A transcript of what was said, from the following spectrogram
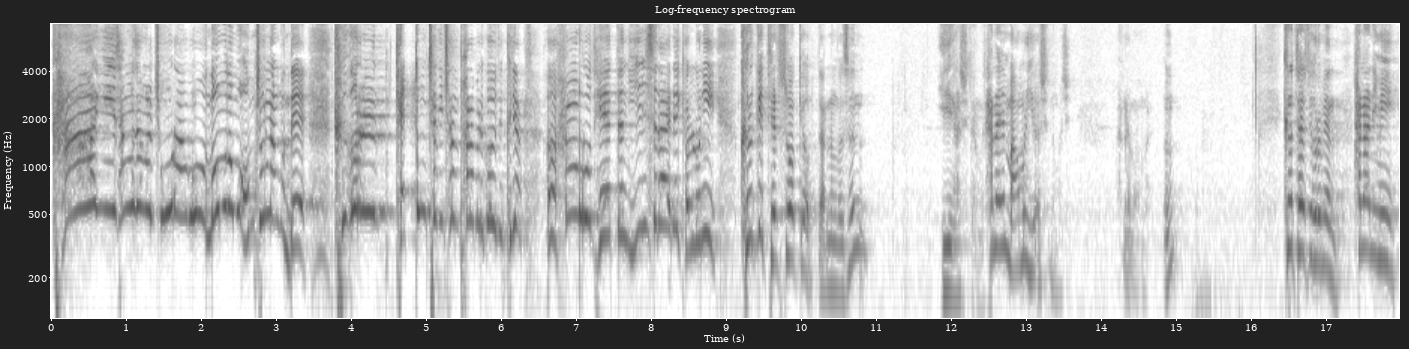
가히 상상을 초월하고 너무너무 엄청난 건데 그거를 개똥차기처럼 팔아버리고 그냥 어, 함부로 대했던 이스라엘의 결론이 그렇게 될 수밖에 없다는 것은 이해할 수 있다는 거죠. 하나님의 마음을 이해할 수 있는 거지. 하나님의 마음을. 응? 그렇다 해서 그러면 하나님이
